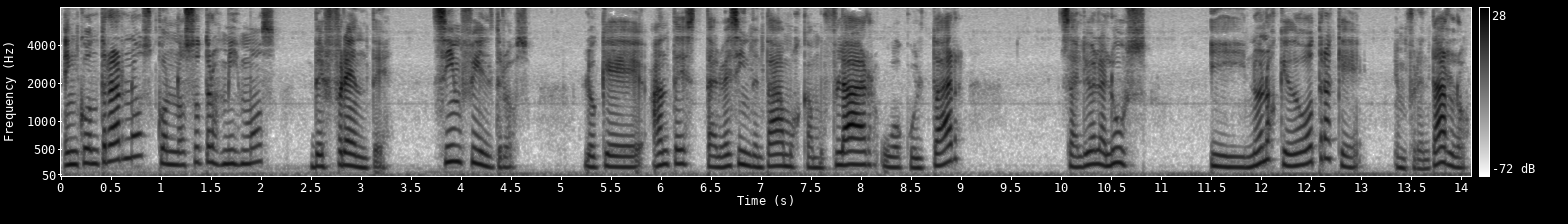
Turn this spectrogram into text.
encontrarnos con nosotros mismos de frente, sin filtros. Lo que antes tal vez intentábamos camuflar u ocultar, salió a la luz y no nos quedó otra que enfrentarlo.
